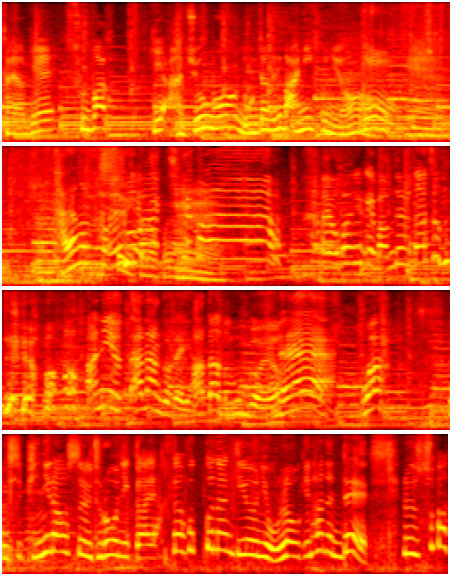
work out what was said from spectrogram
자 여기에 수박이 아주 뭐 농장들이 많이 있군요. 예. 예. 다양한 수박들이 있더라고요. 예. 아니, 어머니께 마음대로 따셨는데요. 아니요, 따난 거래요. 아, 따 넣은 거예요? 네. 와 역시 비닐하우스를 들어오니까 약간 후끈한 기운이 올라오긴 하는데 그래도 수박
